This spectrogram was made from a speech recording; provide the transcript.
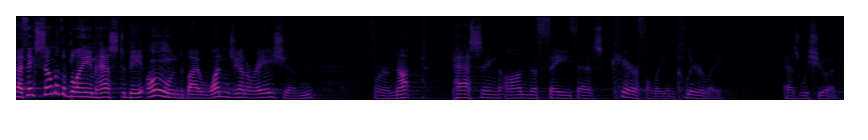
But I think some of the blame has to be owned by one generation for not passing on the faith as carefully and clearly as we should.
